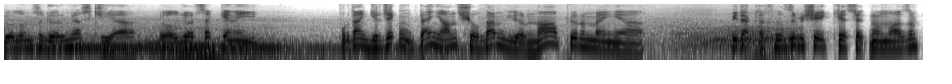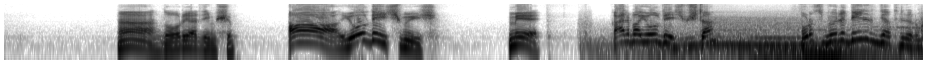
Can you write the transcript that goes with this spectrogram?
Yolumuzu görmüyoruz ki ya. Yol görsek gene iyi. Buradan girecek mi? Ben yanlış yoldan mı gidiyorum? Ne yapıyorum ben ya? Bir dakika hızlı bir şey kesetmem lazım. Ha doğru yerdeymişim. Aa yol değişmiş. Mi? Galiba yol değişmiş lan. Burası böyle değildi diye hatırlıyorum.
